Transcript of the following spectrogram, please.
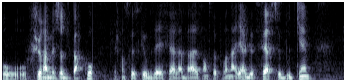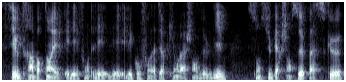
au, fur et à mesure du parcours. Je pense que ce que vous avez fait à la base entrepreneuriale, de faire ce bootcamp, c'est ultra important et, les, cofondateurs qui ont la chance de le vivre sont super chanceux parce que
